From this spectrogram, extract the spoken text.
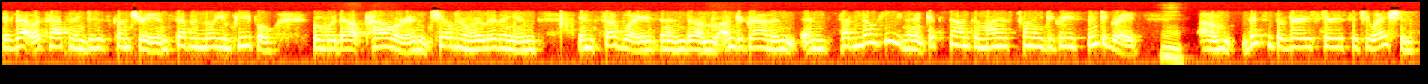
if that was happening to his country. And seven million people were without power, and children were living in in subways and um, underground, and and have no heat, and it gets down to minus 20 degrees centigrade. Hmm. Um, this is a very serious situation.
